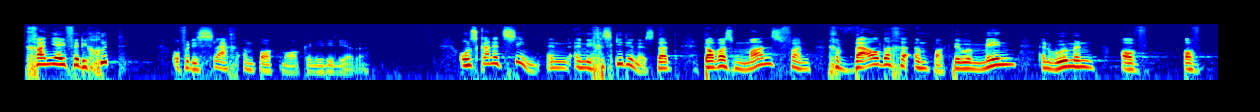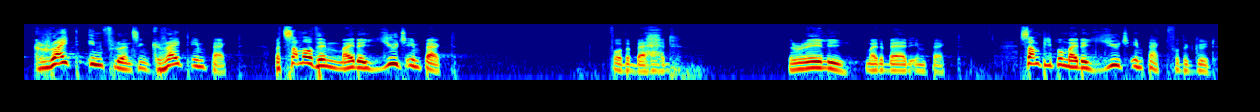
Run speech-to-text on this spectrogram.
Gaan jy vir die goed of vir die sleg impak maak in hierdie lewe? Ons kan dit sien in in die geskiedenis dat daar was mans van geweldige impak. There were men and women of of great influence and great impact, but some of them made a huge impact for the bad. They really made a bad impact. Some people made a huge impact for the good.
